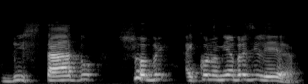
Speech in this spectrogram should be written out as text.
do Estado sobre a economia brasileira.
